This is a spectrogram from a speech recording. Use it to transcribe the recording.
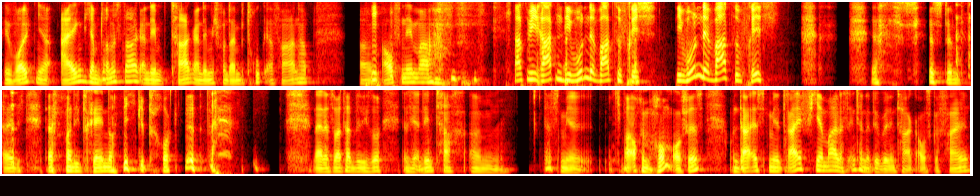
wir wollten ja eigentlich am Donnerstag, an dem Tag, an dem ich von deinem Betrug erfahren habe, ähm, aufnehmen. Lass mich raten, die Wunde war zu frisch. Die Wunde war zu frisch. Ja, das stimmt. da waren die Tränen noch nicht getrocknet. Nein, das war tatsächlich so, dass ich an dem Tag, ähm, dass mir, ich war auch im Homeoffice und da ist mir drei, vier Mal das Internet über den Tag ausgefallen.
